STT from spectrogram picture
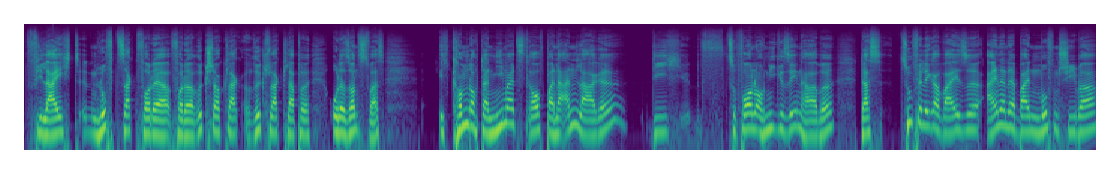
vielleicht ein Luftsack vor der, vor der Rückschlagkla- Rückschlagklappe oder sonst was. Ich komme doch da niemals drauf bei einer Anlage, die ich zuvor noch nie gesehen habe, dass zufälligerweise einer der beiden Muffenschieber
